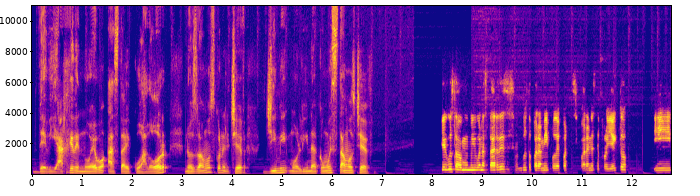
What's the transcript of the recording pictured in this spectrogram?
de viaje de nuevo hasta Ecuador. Nos vamos con el chef Jimmy Molina. ¿Cómo estamos, chef? Qué gusto, muy buenas tardes. Es un gusto para mí poder participar en este proyecto y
